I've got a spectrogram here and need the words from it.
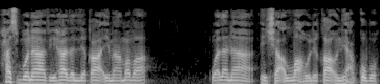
حسبنا في هذا اللقاء ما مضى ولنا إن شاء الله لقاء يعقبه.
